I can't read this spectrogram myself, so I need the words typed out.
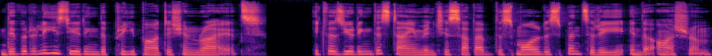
They were released during the pre partition riots. It was during this time when she set up the small dispensary in the ashram.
